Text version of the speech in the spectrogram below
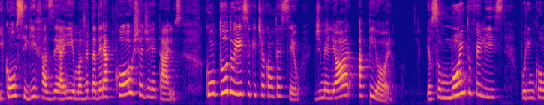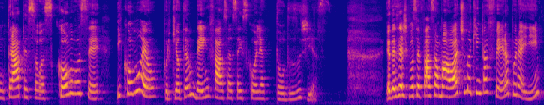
e conseguir fazer aí uma verdadeira colcha de retalhos com tudo isso que te aconteceu, de melhor a pior. Eu sou muito feliz por encontrar pessoas como você e como eu, porque eu também faço essa escolha todos os dias. Eu desejo que você faça uma ótima quinta-feira por aí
